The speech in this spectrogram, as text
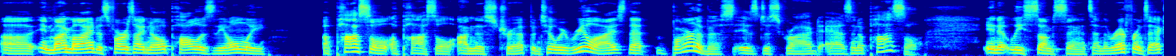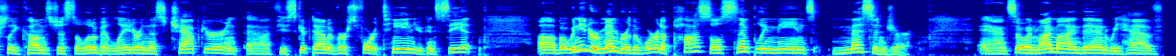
Uh, in my mind, as far as I know, Paul is the only apostle apostle on this trip until we realize that Barnabas is described as an apostle in at least some sense. And the reference actually comes just a little bit later in this chapter. And uh, if you skip down to verse 14, you can see it. Uh, but we need to remember the word apostle simply means messenger. And so in my mind, then, we have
